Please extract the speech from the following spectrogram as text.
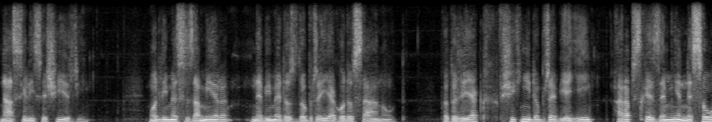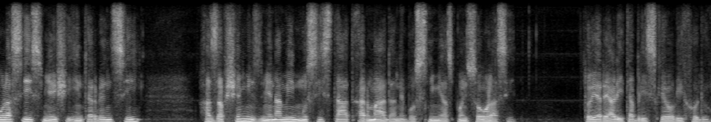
Násilí se šíří. Modlíme se za mír, nevíme dost dobře, jak ho dosáhnout. Protože, jak všichni dobře vědí, arabské země nesouhlasí s vnější intervencí a za všemi změnami musí stát armáda nebo s nimi aspoň souhlasit. To je realita Blízkého východu.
